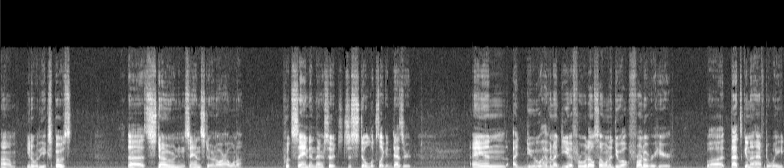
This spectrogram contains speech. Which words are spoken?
Um, you know, where the exposed uh, stone and sandstone are. I want to put sand in there so it just still looks like a desert. And I do have an idea for what else I want to do out front over here, but that's going to have to wait.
